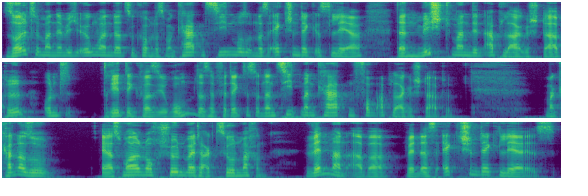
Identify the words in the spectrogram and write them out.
Sollte man nämlich irgendwann dazu kommen, dass man Karten ziehen muss und das Action-Deck ist leer, dann mischt man den Ablagestapel und dreht den quasi rum, dass er verdeckt ist, und dann zieht man Karten vom Ablagestapel. Man kann also erstmal noch schön weiter Aktionen machen. Wenn man aber, wenn das Action Deck leer ist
